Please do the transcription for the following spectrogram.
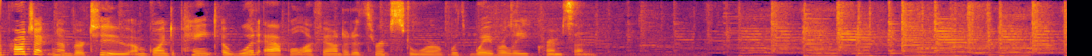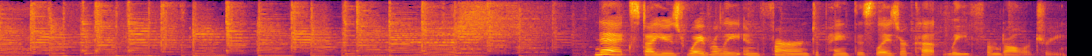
For project number two, I'm going to paint a wood apple I found at a thrift store with Waverly Crimson. Next, I used Waverly and Fern to paint this laser cut leaf from Dollar Tree.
